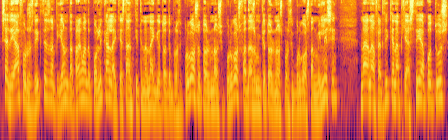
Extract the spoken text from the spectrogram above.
σε διάφορους δείκτες να πηγαίνουν τα πράγματα πολύ καλά. Και αισθάνθηκε την ανάγκη ο τότε Πρωθυπουργός, ο τωρινός Υπουργός, φαντάζομαι και ο τωρινός Πρωθυπουργός όταν μιλήσει, να αναφερθεί και να πιαστεί από τους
